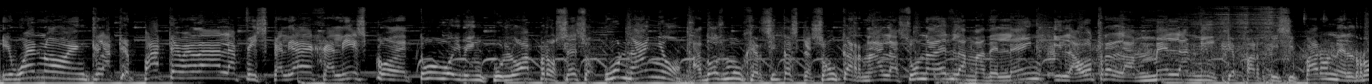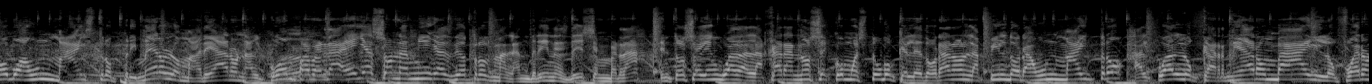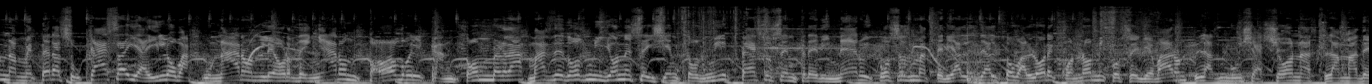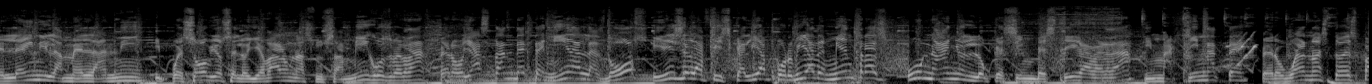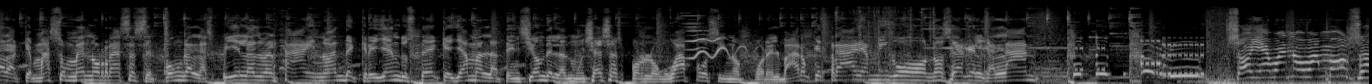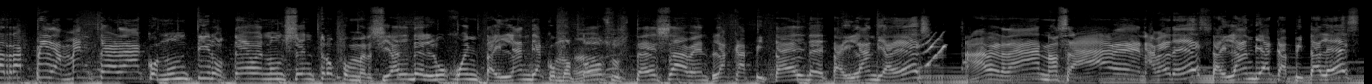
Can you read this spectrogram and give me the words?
Y bueno, en Claquepaque, ¿verdad? La Fiscalía de Jalisco detuvo y vinculó a proceso un año a dos mujercitas que son carnalas. Una es la Madeleine y la otra la Melanie, que participaron en el robo a un maestro. Primero lo marearon al compa, ¿verdad? Ellas son amigas de otros malandrines, dicen, ¿verdad? Entonces ahí en Guadalajara no sé cómo estuvo que le doraron la píldora a un maestro, al cual lo carnearon, va, y lo fueron a meter a su casa y ahí lo vacunaron, le ordeñaron todo el cantón, ¿verdad? Más de 2 millones 600 mil pesos entre dinero y cosas materiales de alto valor económico se llevaron las muchachonas, la Madeleine y la Melanie. Y pues obvio se lo llevaron a sus amigos, ¿verdad? Pero ya están detenidas las dos. Y dice la fiscalía por vía de mientras un año en lo que se investiga, ¿verdad? Imagínate. Pero bueno, esto es para que más o menos raza se ponga las pilas, ¿verdad? Y no ande creyendo usted que llama la atención de las muchachas por lo guapo, sino por el varo que trae, amigo. No se haga el galán. Oye, bueno, vamos rápidamente, ¿verdad? Con un tiroteo en un centro comercial de lujo en Tailandia, como todos ustedes saben, la capital de Tailandia es... Ah, ¿verdad? No saben. A ver, ¿es? Tailandia, capital es...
